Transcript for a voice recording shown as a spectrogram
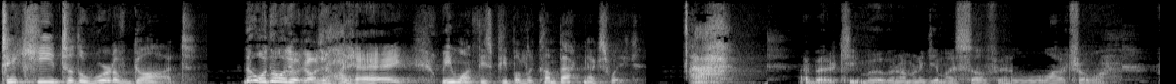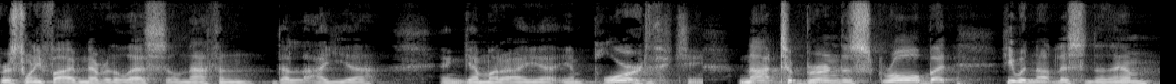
Take heed to the word of God. No, no, no, no, hey, we want these people to come back next week. Ah, I better keep moving. I'm going to get myself in a lot of trouble. Verse 25, nevertheless, Elnathan, Delaiah, and Gemariah implored the king not to burn the scroll, but he would not listen to them.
